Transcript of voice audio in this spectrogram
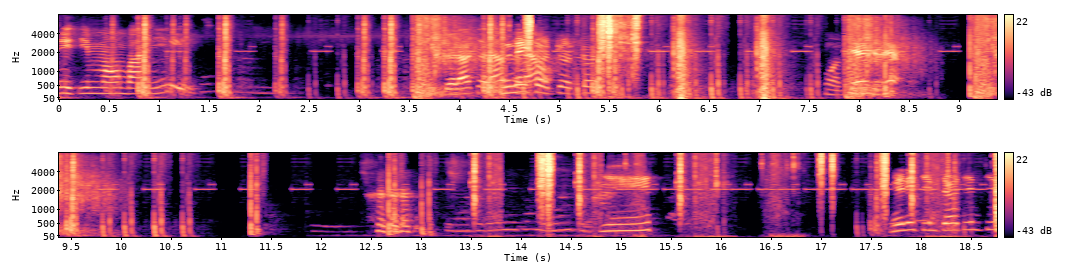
นี่จิมมองบานนี้ดิเจอแล้วเจอแล้วเจอนี่แล้วเกิดเกิดเกิดหวดเจแม่องอยู่เนี่ย เย็ดนี่นี่จิมเจอจิมจิม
